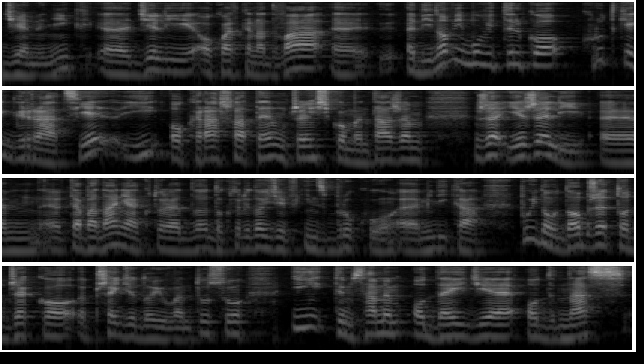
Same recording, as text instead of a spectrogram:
dziennik. Dzieli okładkę na dwa. Edinowi mówi tylko krótkie gracje i okrasza tę część komentarzem, że jeżeli te badania, które, do, do których dojdzie w Innsbrucku Milika pójdą dobrze, to Dzeko przejdzie do Juventusu i tym samym odejdzie od nas,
